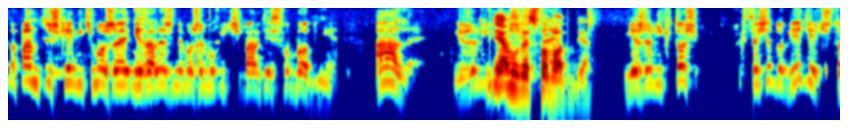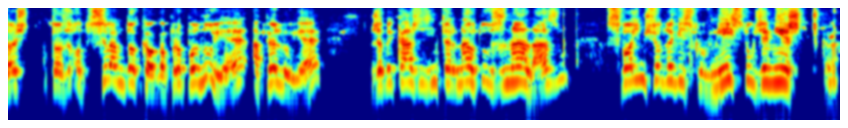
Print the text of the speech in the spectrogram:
No pan Tyszkiewicz może, niezależny może mówić bardziej swobodnie, ale jeżeli Ja mówię chce- swobodnie. jeżeli ktoś chce się dowiedzieć coś, to odsyłam do kogo? Proponuję, apeluję, żeby każdy z internautów znalazł w swoim środowisku, w miejscu, gdzie mieszka,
